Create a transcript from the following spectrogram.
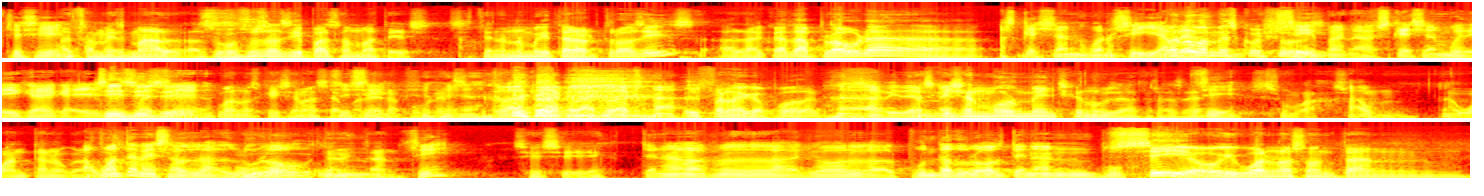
Sí, sí. et fa més mal. Als gossos els hi passa el mateix. Si tenen una miqueta d'artrosis, a la que ha de ploure... eh, Es queixen? Bueno, sí, ja Bueno, veus- va més coixos. Sí, bueno, es queixen, vull dir que... que ells, Sí, sí, sí. eh, Bueno, es queixen a la seva sí, manera, sí. pobrets. clar, clar, clar, clar, clar. Ells fan el que poden. Ah, evidentment. Es queixen molt menys que nosaltres, eh? Sí. Suba, Au. són, aguanten... el que Aguanta més el, el dolor? Uh, tant, i un- tant. Sí? Sí, sí. Tenen el, allò, el, el punt de dolor el tenen... Uf, Sí, o igual no són tan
